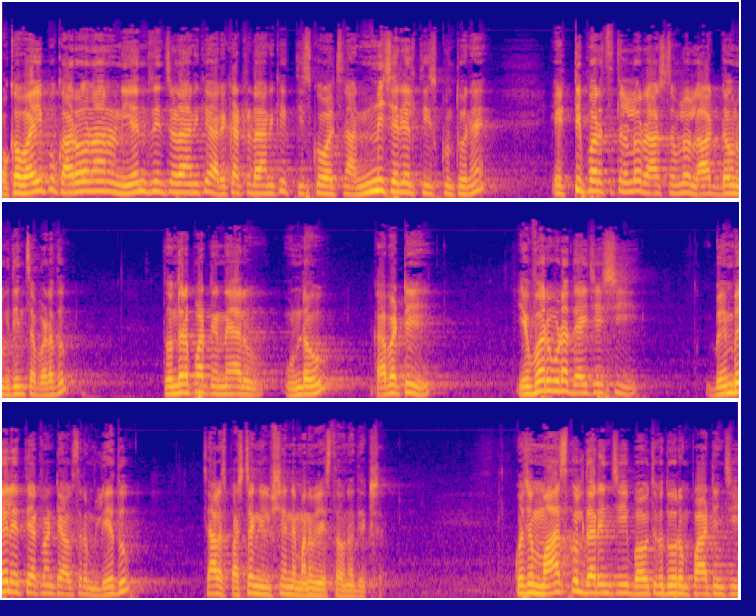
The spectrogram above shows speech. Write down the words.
ఒకవైపు కరోనాను నియంత్రించడానికి అరికట్టడానికి తీసుకోవాల్సిన అన్ని చర్యలు తీసుకుంటూనే ఎట్టి పరిస్థితులలో రాష్ట్రంలో లాక్డౌన్ విధించబడదు. తొందరపాటు నిర్ణయాలు ఉండవు. కాబట్టి ఎవ్వరు కూడా దయచేసి బెంబేలు ఎత్తేటువంటి అవసరం లేదు. చాలా స్పష్టంగా ఈ విషయాన్ని మనం చేస్తా ఉన్నా దీక్ష కొంచెం మాస్కులు ధరించి భౌతిక దూరం పాటించి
